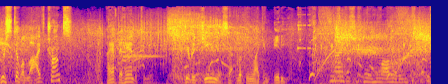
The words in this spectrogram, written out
You're still alive, Trunks? I have to hand it to you. You're a genius at looking like an idiot. Can I just kill him already? He's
